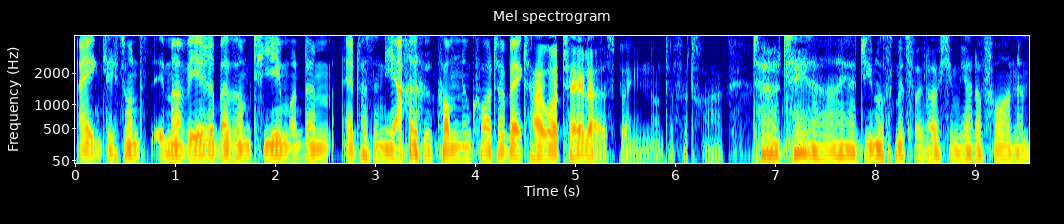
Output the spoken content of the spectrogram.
eigentlich sonst immer wäre bei so einem Team und einem etwas in die Jache gekommenen Quarterback. Tyrod Taylor ist bei ihnen unter Vertrag. Tyrod Taylor, ah ja, Geno Smith war glaube ich im Jahr davor, ne?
